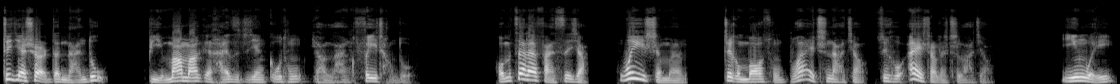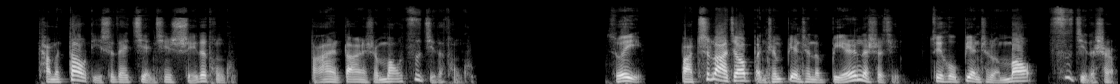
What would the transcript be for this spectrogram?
这件事儿的难度比妈妈跟孩子之间沟通要难非常多。我们再来反思一下，为什么这个猫从不爱吃辣椒，最后爱上了吃辣椒？因为它们到底是在减轻谁的痛苦？答案当然是猫自己的痛苦。所以，把吃辣椒本身变成了别人的事情，最后变成了猫自己的事儿。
